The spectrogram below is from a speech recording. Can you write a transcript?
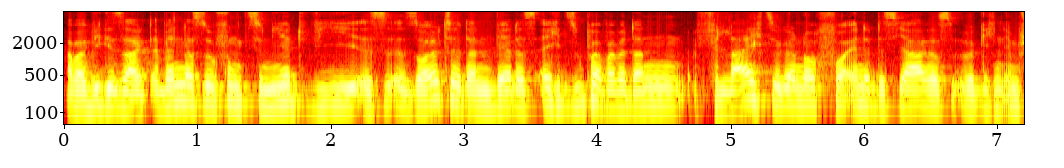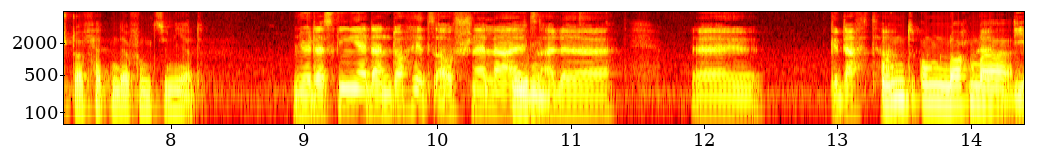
Aber wie gesagt, wenn das so funktioniert, wie es sollte, dann wäre das echt super, weil wir dann vielleicht sogar noch vor Ende des Jahres wirklich einen Impfstoff hätten, der funktioniert. Nur das ging ja dann doch jetzt auch schneller, als Eben. alle äh, gedacht haben. Und um nochmal, die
